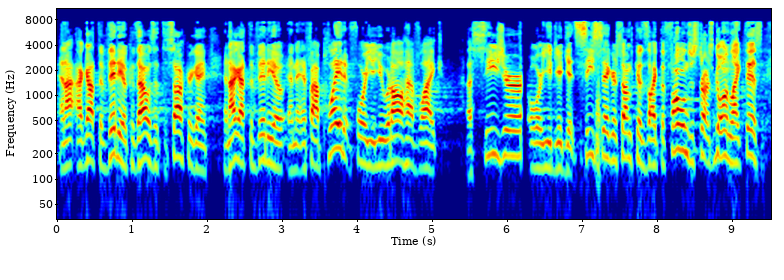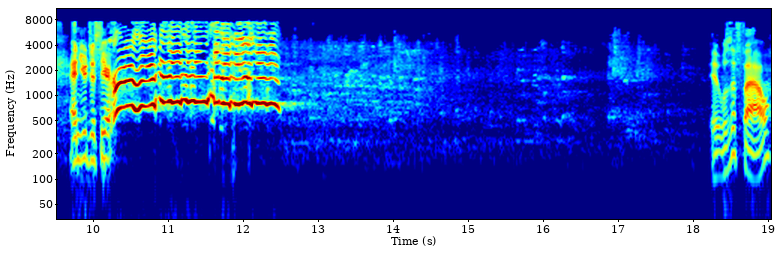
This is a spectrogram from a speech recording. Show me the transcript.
And I, I got the video because I was at the soccer game, and I got the video. And if I played it for you, you would all have like a seizure, or you'd get seasick or something, because like the phone just starts going like this, and you just hear. It was a foul.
